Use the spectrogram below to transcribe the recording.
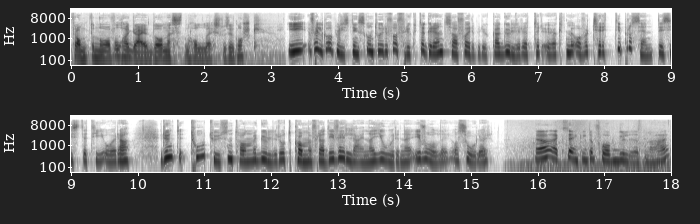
fram til nå har greid å nesten holde eksklusivt norsk. Ifølge Opplysningskontoret for frukt og grønt så har forbruket av gulrøtter økt med over 30% de siste ti åra. Rundt 2000 tonn med gulrot kommer fra de velegna jordene i Våler og Solør. Ja, det er ikke så enkelt å få opp gulrøttene her.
